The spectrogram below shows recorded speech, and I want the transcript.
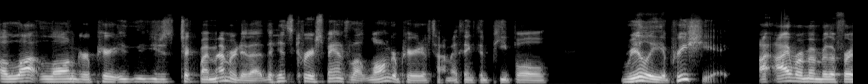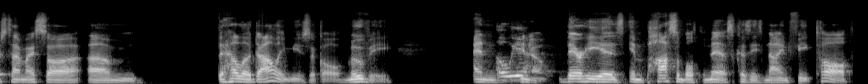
a lot longer period. You just took my memory to that. That his career spans a lot longer period of time. I think than people really appreciate. I, I remember the first time I saw um, the Hello Dolly musical movie, and Oh, yeah. you know there he is, impossible to miss because he's nine feet tall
